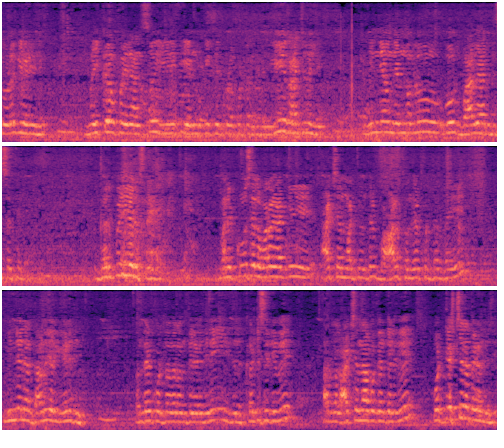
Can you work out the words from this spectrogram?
ಒಳಗೆ ಹೇಳಿದ್ದೀನಿ ಮೈಕ್ರೋ ಫೈನಾನ್ಸ್ ಈ ರೀತಿ ಹೆಣ್ಮಕ್ಳಿಗೆ ಕಿರುಕುಳ ಇಡೀ ಈ ರಾಜ್ಯದಲ್ಲಿ ನಿನ್ನೆ ಒಂದು ಹೆಣ್ಮಗಳು ಹೋಗಿ ಬಾವಿ ಆಗಿ ಸತ್ತಿದೆ ಗರ್ಭಿಣಿಯರು ಸ್ನೇಹಿತರೆ ಮನೆ ಕೂಸೆಲ್ಲ ಹೊರಗೆ ಹಾಕಿ ಆಕ್ಷನ್ ಮಾಡ್ತೀವಿ ಅಂತೇಳಿ ಭಾಳ ತೊಂದರೆ ಕೊಡ್ತಾ ಇರ್ತೀವಿ ನಿನ್ನೆ ನಾನು ದಾವಣಗೆರೆಗೆ ಹೇಳಿದ್ದೀನಿ ತೊಂದರೆ ಕೊಡ್ತಾ ಇದ್ದಾರೆ ಅಂತ ಹೇಳಿದ್ದೀನಿ ಇದನ್ನು ಖಂಡಿಸಿದ್ದೀವಿ ಅದ್ರಲ್ಲಿ ಆಕ್ಷನ್ ಆಗ್ಬೇಕಂತ ಹೇಳಿದ್ವಿ ಒಟ್ಟು ಎಷ್ಟು ಜನ ತಗೊಂಡಿದ್ವಿ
